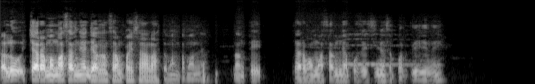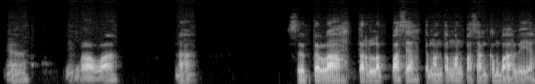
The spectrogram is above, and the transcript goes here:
lalu cara memasangnya jangan sampai salah, teman-teman ya. Nanti cara memasangnya posisinya seperti ini ya di bawah. Nah setelah terlepas ya teman-teman pasang kembali ya.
